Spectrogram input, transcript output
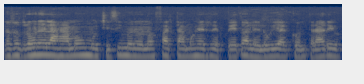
Nosotros relajamos muchísimo, no nos faltamos el respeto, aleluya, al contrario.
